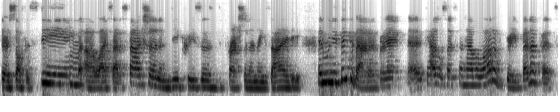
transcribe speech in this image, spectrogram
their self-esteem, uh, life satisfaction, and decreases depression and anxiety. And when you think about it, right, uh, casual sex can have a lot of great benefits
